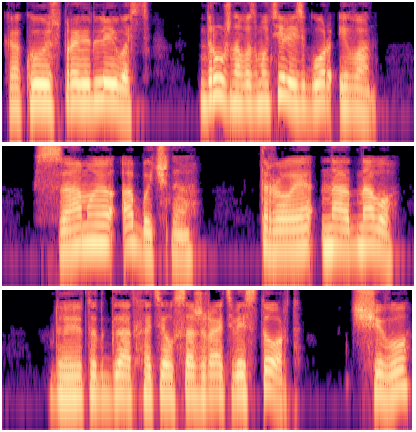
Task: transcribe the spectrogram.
«Какую справедливость?» — дружно возмутились Гор и Иван. «Самую обычную. Трое на одного. Да этот гад хотел сожрать весь торт. Чего?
